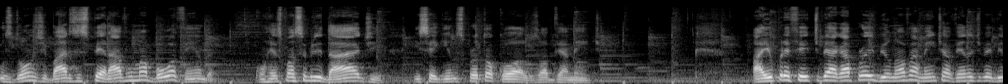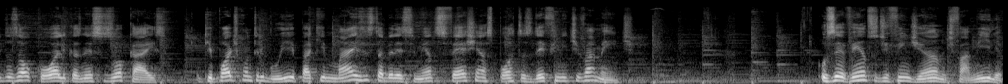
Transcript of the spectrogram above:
os donos de bares esperavam uma boa venda, com responsabilidade e seguindo os protocolos, obviamente. Aí o prefeito de BH proibiu novamente a venda de bebidas alcoólicas nesses locais, o que pode contribuir para que mais estabelecimentos fechem as portas definitivamente. Os eventos de fim de ano de família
